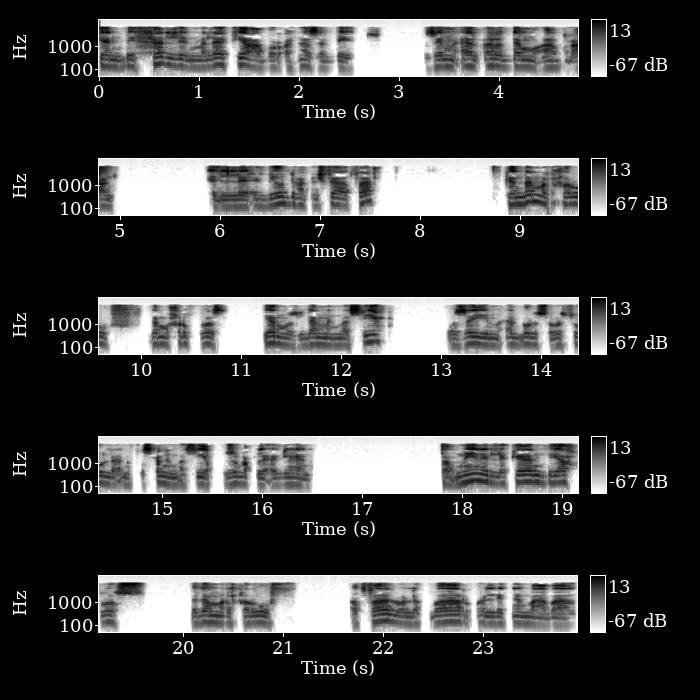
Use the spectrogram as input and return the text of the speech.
كان بيخلي الملاك يعبر عن هذا البيت. زي ما قال أرى الدم عبر عنه البيوت دي ما كانش فيها أطفال. كان دم الخروف دم الخروف بس يرمز لدم المسيح وزي ما قال بولس الرسول لأن فصحان المسيح ذبح لأجلنا. طب مين اللي كان بيخلص بدم الخروف؟ أطفال ولا كبار ولا الاثنين مع بعض؟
